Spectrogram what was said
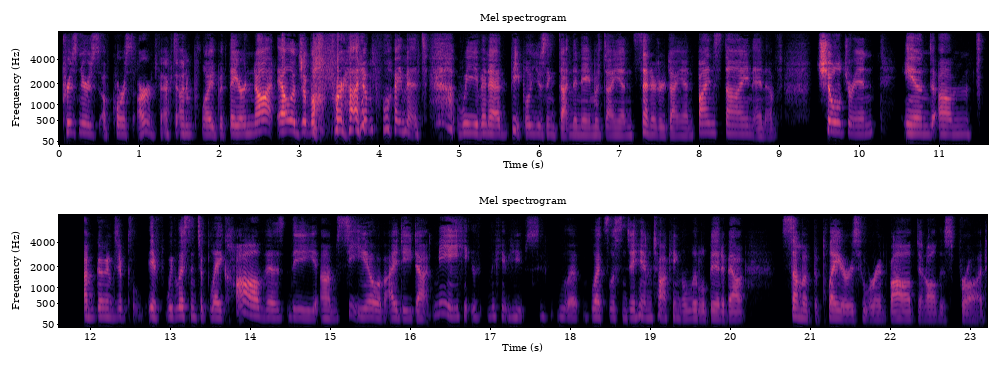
Prisoners, of course, are in fact unemployed, but they are not eligible for unemployment. We even had people using the name of Diane, Senator Dianne Feinstein, and of children. And um, I'm going to, if we listen to Blake Hall, the the um, CEO of ID.me, he, he, let's listen to him talking a little bit about some of the players who were involved in all this fraud.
